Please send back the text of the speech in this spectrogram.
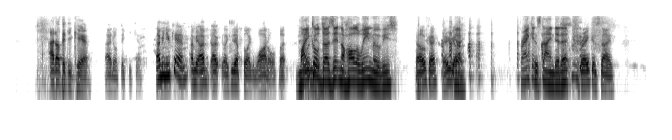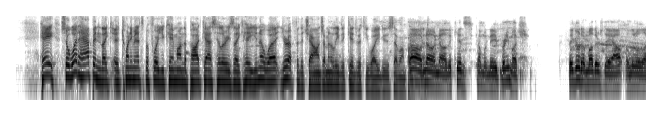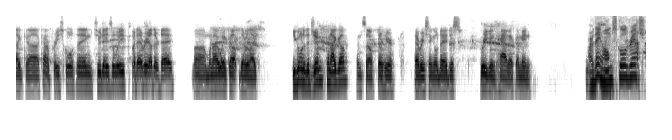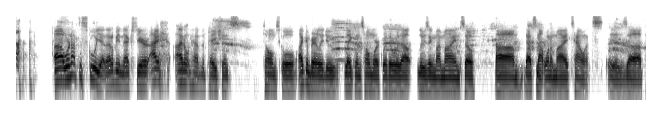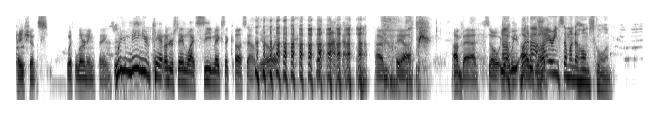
I don't think you can. I don't think you can. I mean, you can. I mean, I, I like you'd have to like waddle, but Michael be a- does it in the Halloween movies. oh, okay. There you go, Yeah. Frankenstein did it. Frankenstein. Hey, so what happened like uh, 20 minutes before you came on the podcast? Hillary's like, hey, you know what? You're up for the challenge. I'm going to leave the kids with you while you do the Sevan podcast. Oh no, no, the kids come with me pretty much. They go to Mother's Day out, a little like uh, kind of preschool thing, two days a week, but every other day. Um, when I wake up, they're like, "You going to the gym? Can I go?" And so they're here every single day, just wreaking havoc. I mean, Are they homeschooled, Rich? uh, we're not to school yet. That'll be next year. I I don't have the patience to homeschool. I can barely do Lakeland's homework with her without losing my mind. So um, that's not one of my talents. Is uh, patience with learning things. What do you mean you can't understand why C makes a cuss sound? You know, like I'm yeah, I'm bad. So yeah, Uh, we. what about love- hiring someone to homeschool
